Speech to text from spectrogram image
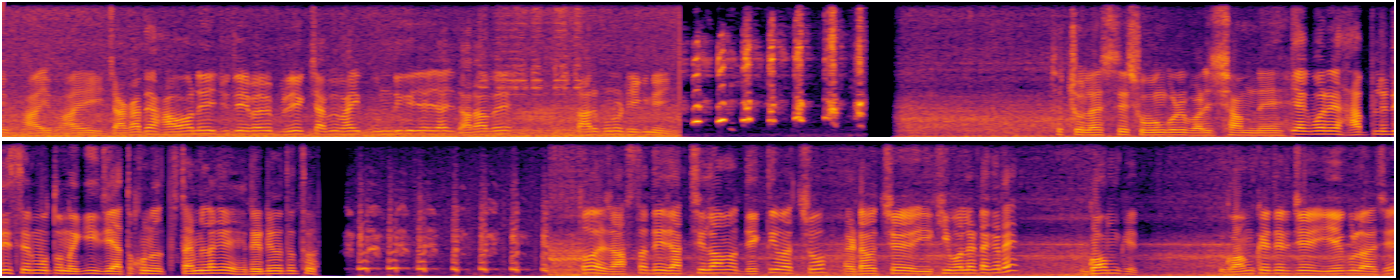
এই ভাই ভাই চাকাতে হাওয়া নেই, যদি এভাবে ব্রেক চাপি ভাই কোন দিকে যায়, দাঁড়াবে, তার কোনো ঠিক নেই। তো চলে আসছে শুভঙ্করের বাড়ির সামনে। একবারে হাফ লেডিসের মতো নাকি, যে এতক্ষণ টাইম লাগে রেডি হতে তো। তো রাস্তা দিয়ে যাচ্ছিলাম, দেখতে পাচ্ছ, এটা হচ্ছে কী বলে এটাকে রে? গম ক্ষেত গম ক্ষেতের যে ইয়েগুলো আছে,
